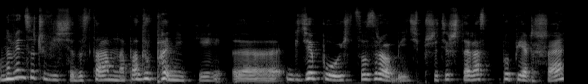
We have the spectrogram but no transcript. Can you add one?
No więc oczywiście dostałam napadu paniki, e, gdzie pójść, co zrobić. Przecież teraz po pierwsze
